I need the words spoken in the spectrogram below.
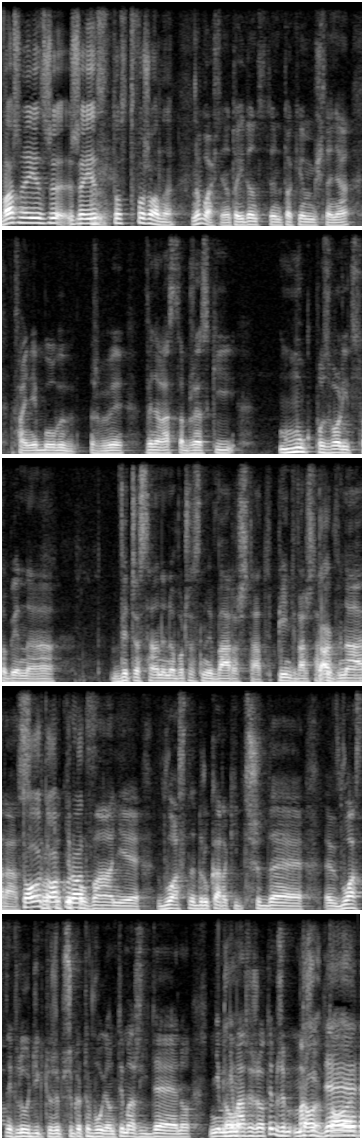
Ważne jest, że, że jest to stworzone. No właśnie, no to idąc tym tokiem myślenia, fajnie byłoby, żeby wynalazca brzeski mógł pozwolić sobie na wyczesany, nowoczesny warsztat, pięć warsztatów Tak. naraz, To- to prototypowanie, własne drukarki 3D, e, własnych ludzi, którzy przygotowują. Ty masz ideę, no nie, To- nie marzysz o tym, że masz to- ideę,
